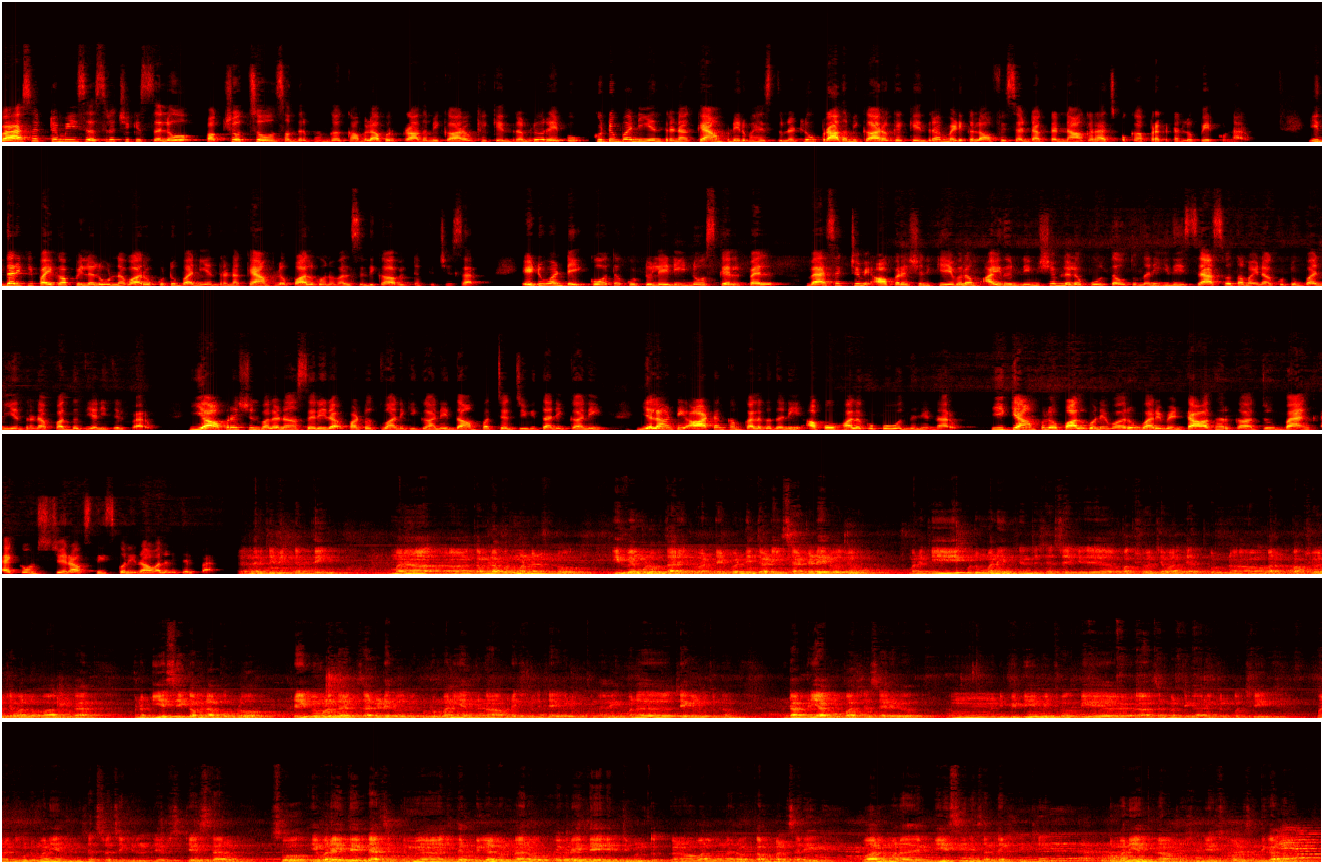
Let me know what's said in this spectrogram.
Vasectomy శస్త్రచికిత్సలో పక్షోత్సవం సందర్భంగా కమలాపూర్ ప్రాథమిక ఆరోగ్య కేంద్రంలో రేపు కుటుంబ నియంత్రణ క్యాంప్ నిర్వహిస్తున్నట్లు ప్రాథమిక ఆరోగ్య కేంద్ర మెడికల్ ఆఫీసర్ డాక్టర్ నాగరాజ్ ఒక ప్రకటనలో పేర్కొన్నారు. ఇద్దరికి పైగా పిల్లలు ఉన్నవారు కుటుంబ నియంత్రణ క్యాంప్లో పాల్గొనవలసిందిగా విజ్ఞప్తి చేశారు. ఎటువంటి కోత కుట్టు లేని నోస్కెల్ పెల్ వ్యాసెక్టమీ ఆపరేషన్ కేవలం ఐదు నిమిషంలలో పూర్తవుతుందని ఇది శాశ్వతమైన కుటుంబ నియంత్రణ పద్ధతి అని తెలిపారు. ఈ ఆపరేషన్ వలన శరీర పటుత్వానికి గాని దాంపత్య జీవితానికి గాని ఎలాంటి ఆటంకం కలగదని అపోహాలకు పోవద్దని అన్నారు. ఈ క్యాంపులో పాల్గొనేవారు వారి వెంట Aadhaar card bank accounts xerox తీసుకొని రావాలని తెలిపారు. అందరికీ విజ్ఞప్తి. మన కమలాపూర్ మండలంలో ఇరవై మూడవ తారీఖు అంటే ట్వంటీ థర్డ్ ఈ సాటర్డే రోజు మనకి కుటుంబానికి నియంత్రణ శస్త్రచి పక్షోత్సవాలు జరుపుకుంటున్న ప- పక్షోత్సవాల్లో భాగంగా మన పిఎస్సి కమలాపూర్లో రేపు మూడవ తారీఖు సాటర్డే రోజు కుటుంబ నియంత్రణ ఆపరేషన్ చేయగలుగుతున్నది. మన చేయగలుగుతున్నాం. Doctor Yakub Pasha sir deputy HOP Samparthi గారు ఇక్కడికి వచ్చి మనకి కుటుంబ నియంత్రణ శస్త్రచికిత్సలు చేస్తారు. సో ఎవరైతే ప్యాసిక్ ఇద్దరు పిల్లలు ఉన్నారో ఎవరైతే ఎలిజిబుల్ వాళ్ళు ఉన్నారో కంపల్సరీ వాళ్ళు మన పిఎస్సిని సందర్శించి కుటుంబ నియంత్రణ ఆపరేషన్ చేసుకోవాల్సిందిగా మనం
